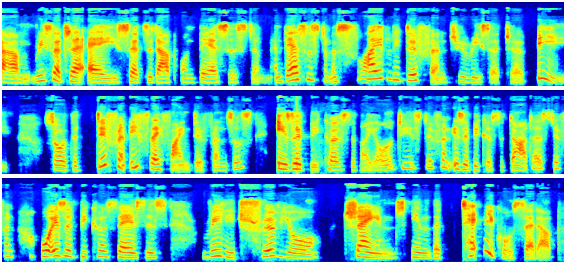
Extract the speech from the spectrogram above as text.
um, researcher A sets it up on their system, and their system is slightly different to researcher B. So the different, if they find differences, is it because the biology is different? Is it because the data is different? Or is it because there's this really trivial change in the technical setup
